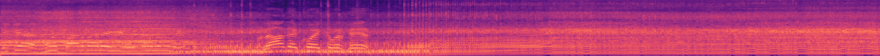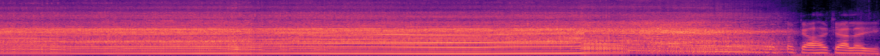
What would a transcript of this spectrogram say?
ਠੀਕ ਹੈ? ਹੁਣ ਬਾਰ ਬਾਰ ਇਹੀ ਹੋ ਜਾਣਾ ਹੁਣ ਆਹ ਦੇਖੋ ਇੱਕ ਵਾਰ ਫੇਰ। ਕਿਆ ਹਾਲ ਚਾਲ ਹੈ ਜੀ?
